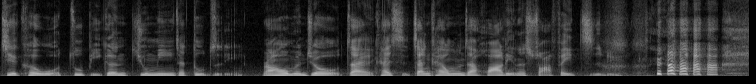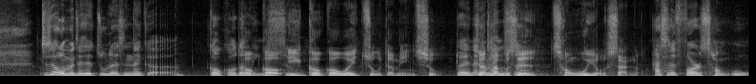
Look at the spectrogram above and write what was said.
杰克、我、朱比跟啾咪在肚子里，然后我们就在开始展开我们在花莲的耍废之旅。就是我们这次住的是那个狗狗的民宿，狗以狗狗为主的民宿，对，那个民宿不是宠物友善哦，它是 for 宠物，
